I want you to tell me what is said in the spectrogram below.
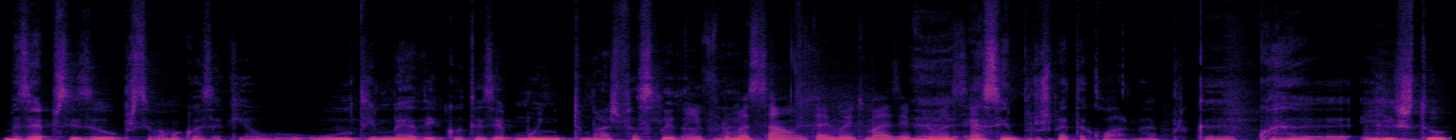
Mas é preciso perceber uma coisa, que é o, o último médico tem sempre muito mais facilidade. é? Informação, e tem muito mais É, informação. é sempre espetacular, não é? Porque isto,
